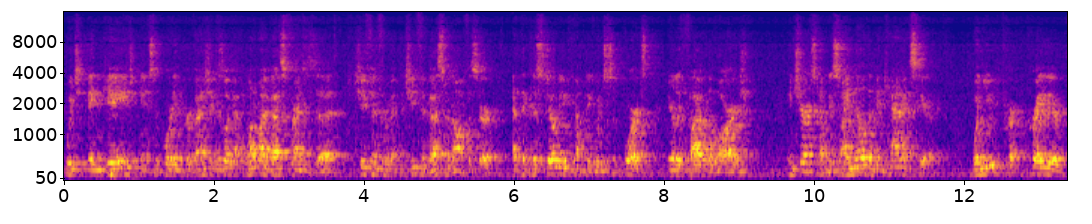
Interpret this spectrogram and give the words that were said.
which engage in supporting prevention, because look, one of my best friends is the chief, chief investment officer at the custodian company, which supports nearly five of the large insurance companies. So I know the mechanics here. when you pr- pay your,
